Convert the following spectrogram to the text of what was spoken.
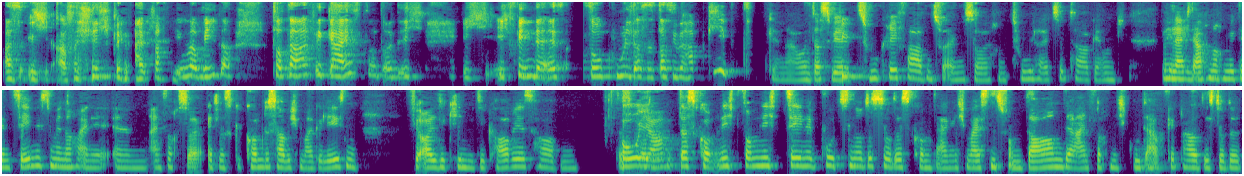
Also ich, also ich bin einfach immer wieder total begeistert und ich, ich, ich finde es so cool, dass es das überhaupt gibt. Genau, und dass wir Zugriff haben zu einem solchen Tool heutzutage. Und vielleicht mhm. auch noch mit den Zähnen ist mir noch eine, ähm, einfach so etwas gekommen, das habe ich mal gelesen für all die Kinder, die Karies haben. Das oh kommt, ja. Das kommt nicht vom nicht Zähneputzen oder so, das kommt eigentlich meistens vom Darm, der einfach nicht gut aufgebaut ist oder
